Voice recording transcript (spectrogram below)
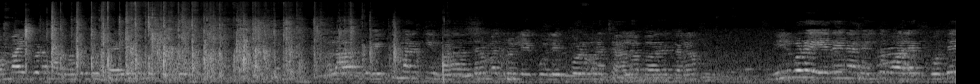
అమ్మాయికి కూడా మనం అందరూ ధైర్యం ఒక వ్యక్తి మనకి మన అందరి మధ్యలో లేకపో లేకపోవడం కూడా చాలా బాధాకరం. మీరు కూడా ఏదైనా హెల్త్ బాగాలేకపోతే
